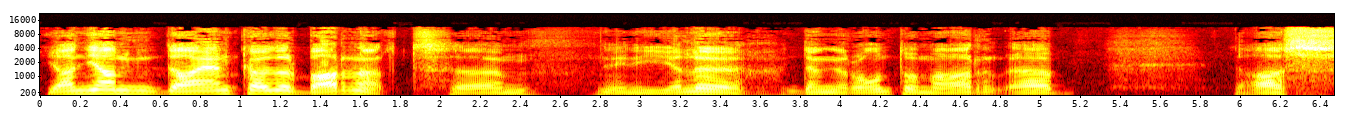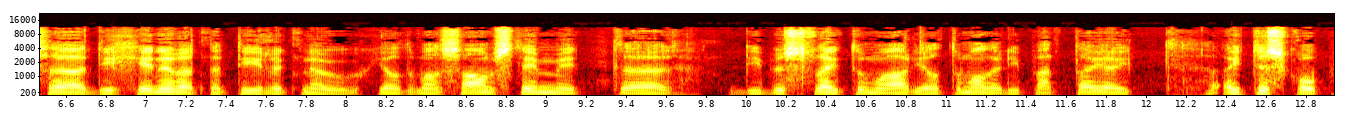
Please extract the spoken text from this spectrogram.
Jan Jan Daen Kouler Barnard, ehm um, en die hele ding rondom haar uh daar's uh, diegene wat natuurlik nou heeltemal saamstem met uh die besluit om haar heeltemal uit die party uit uit te skop.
